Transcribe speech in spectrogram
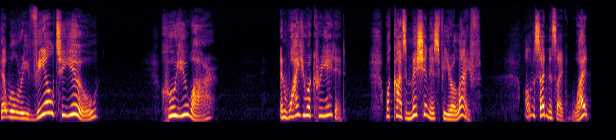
that will reveal to you who you are and why you were created, what God's mission is for your life all of a sudden it's like, what?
